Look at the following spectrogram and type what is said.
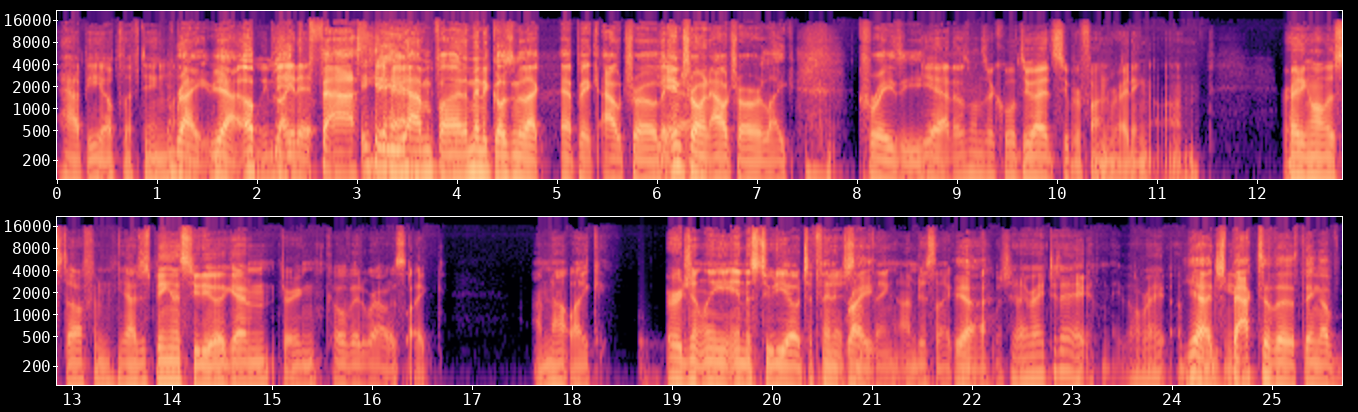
happy, uplifting. like, Right. Yeah. Up we like made it. fast, Yeah. having fun. And then it goes into that epic outro. The Yeah. intro and outro are like crazy. Yeah, those ones are cool too. I had super fun writing, um, writing all this stuff, and yeah, just being in the studio again during COVID, where I was like, I'm not like urgently in the studio to finish Right. something. I'm just like, Yeah. what should I write today? Maybe I'll write. a Yeah, thing, just you know? back to the thing of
